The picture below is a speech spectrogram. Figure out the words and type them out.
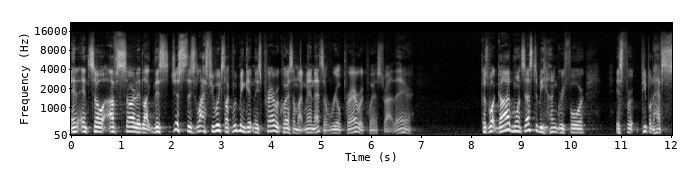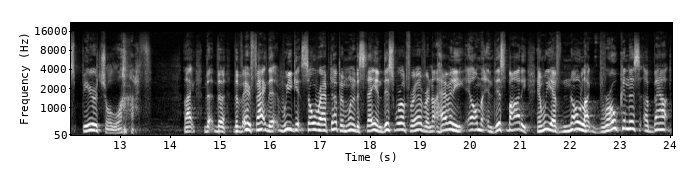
And, and so I've started like this, just these last few weeks, like we've been getting these prayer requests. I'm like, man, that's a real prayer request right there. Because what God wants us to be hungry for is for people to have spiritual life. Like the, the, the very fact that we get so wrapped up and wanted to stay in this world forever and not have any ailment in this body, and we have no like brokenness about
